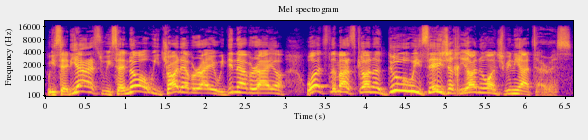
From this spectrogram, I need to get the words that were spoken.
We said yes, we said no, we tried to have a raya, we didn't have a raya. What's the maskana? Do we say Shechiyanu on Shmini Atzeres?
